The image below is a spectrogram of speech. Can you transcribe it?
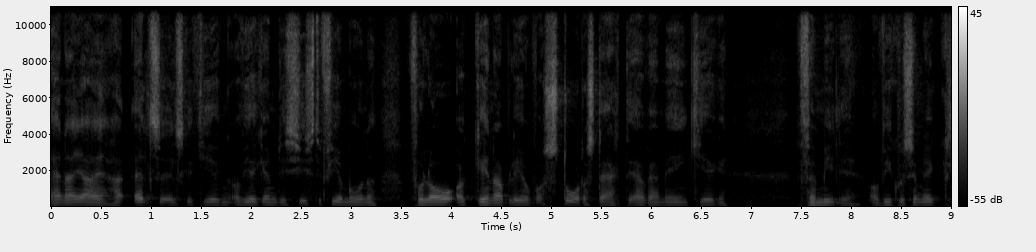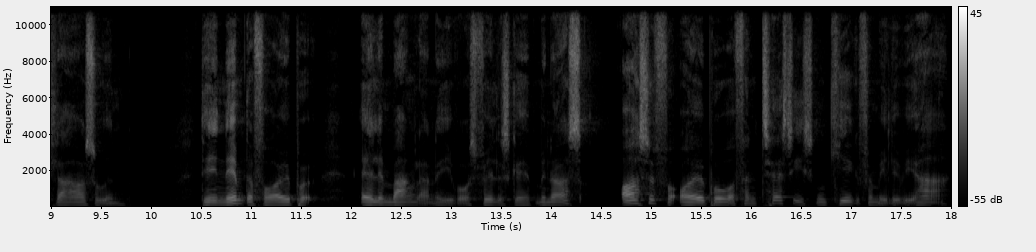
Anna og jeg har altid elsket kirken, og vi har gennem de sidste fire måneder fået lov at genopleve, hvor stort og stærkt det er at være med i en kirke familie, og vi kunne simpelthen ikke klare os uden. Det er nemt at få øje på alle manglerne i vores fællesskab, men også, også få øje på, hvor fantastisk en kirkefamilie vi har.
